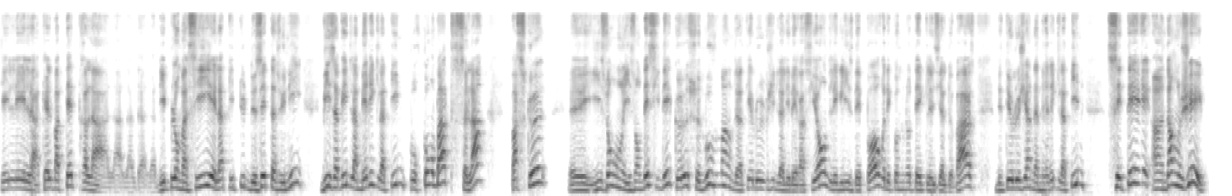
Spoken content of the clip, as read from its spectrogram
quelle, est quelle va être la, diplomatie et l'attitude des États-Unis vis-à-vis de l'Amérique latine pour combattre cela, parce que euh, ils, ont, décidé que ce mouvement de la théologie de la libération, de l'Église des pauvres, des communautés ecclésiales de base, des théologiens d'Amérique latine, c'était un danger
